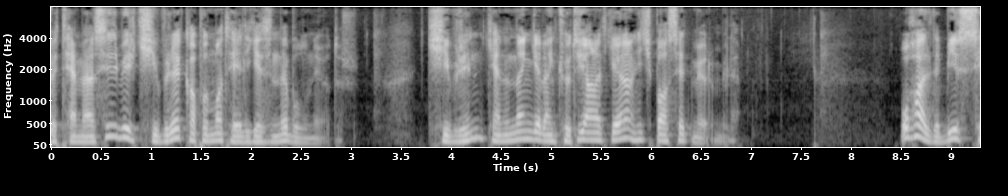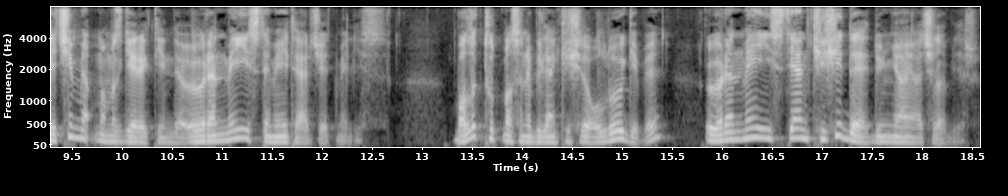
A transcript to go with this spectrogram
ve temelsiz bir kibre kapılma tehlikesinde bulunuyordur. Kibrin kendinden gelen kötü yan etkilerinden hiç bahsetmiyorum bile. O halde bir seçim yapmamız gerektiğinde öğrenmeyi istemeyi tercih etmeliyiz. Balık tutmasını bilen kişide olduğu gibi öğrenmeyi isteyen kişi de dünyaya açılabilir.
